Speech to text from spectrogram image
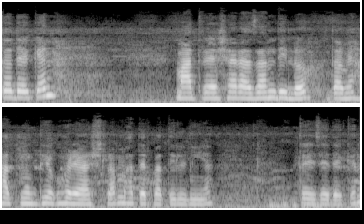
তো দেখেন মাত্র এসার আজান দিল। তো আমি হাত মুখ দিয়ে ঘরে আসলাম ভাতের পাতিল নিয়ে। তো এই যে দেখেন,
